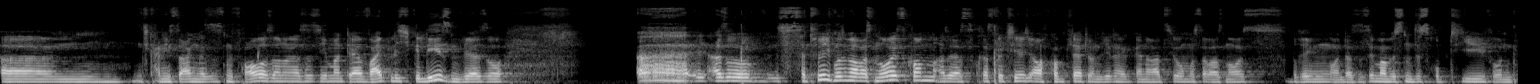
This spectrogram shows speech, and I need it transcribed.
ähm, ich kann nicht sagen, das ist eine Frau, sondern das ist jemand, der weiblich gelesen wird. So, äh, also ist, natürlich muss immer was Neues kommen, also das respektiere ich auch komplett und jede Generation muss da was Neues bringen und das ist immer ein bisschen disruptiv und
